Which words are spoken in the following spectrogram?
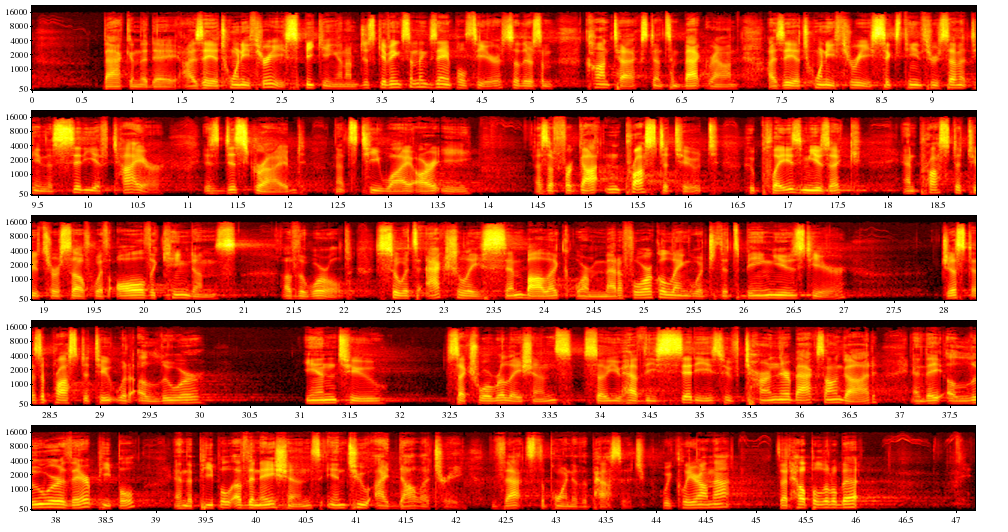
back in the day. Isaiah 23 speaking, and I'm just giving some examples here, so there's some context and some background. Isaiah 23, 16 through 17, the city of Tyre is described, that's T Y R E, as a forgotten prostitute who plays music and prostitutes herself with all the kingdoms of the world. So it's actually symbolic or metaphorical language that's being used here, just as a prostitute would allure into sexual relations. So you have these cities who've turned their backs on God and they allure their people and the people of the nations into idolatry. That's the point of the passage. We clear on that? Does that help a little bit?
